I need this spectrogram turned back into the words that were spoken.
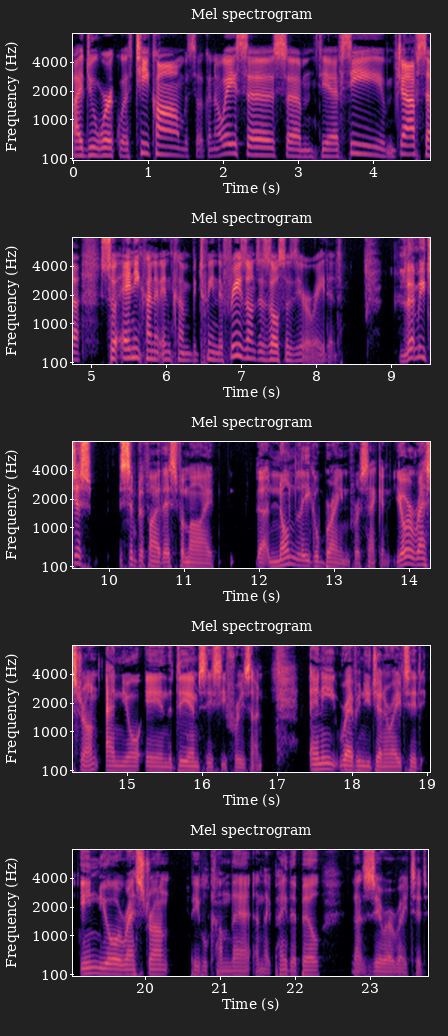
I do work with TECOM, with Silicon Oasis, um, DFC, JAFZA. So any kind of income between the free zones is also zero rated. Let me just simplify this for my uh, non-legal brain for a second. You're a restaurant and you're in the DMCC free zone. Any revenue generated in your restaurant, people come there and they pay their bill. That's zero rated.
